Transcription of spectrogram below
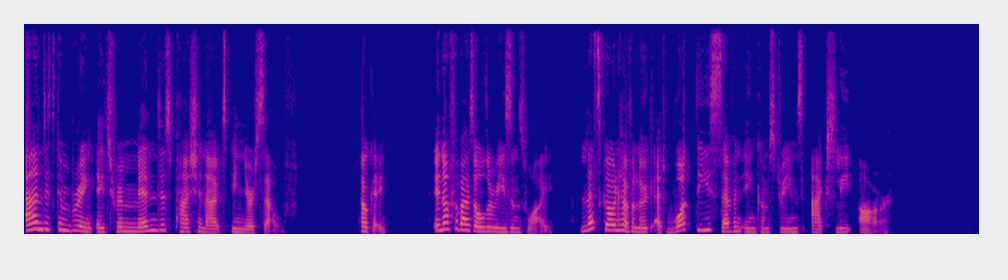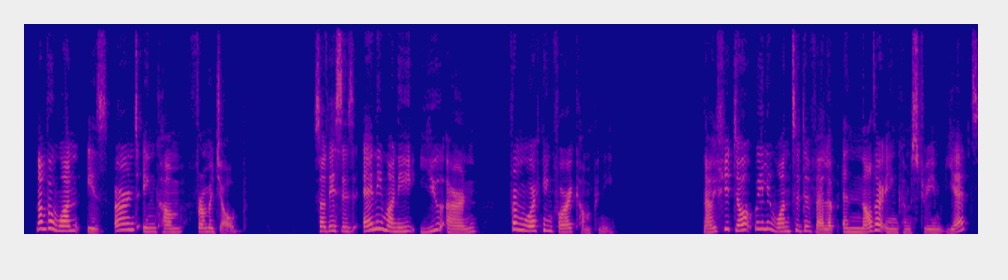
And it can bring a tremendous passion out in yourself. Okay, enough about all the reasons why. Let's go and have a look at what these seven income streams actually are. Number one is earned income from a job. So, this is any money you earn from working for a company. Now, if you don't really want to develop another income stream yet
